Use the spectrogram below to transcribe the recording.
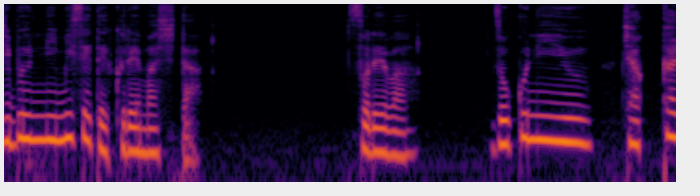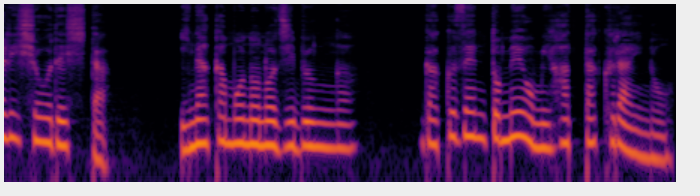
自分に見せてくれました。それは俗に言うちゃっかり症でした。田舎者の自分が愕然と目を見張ったくらいの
